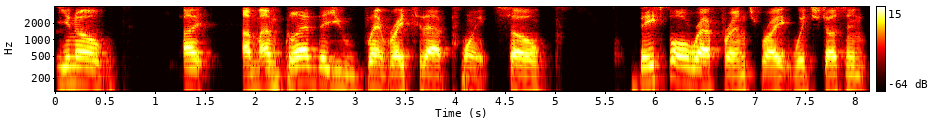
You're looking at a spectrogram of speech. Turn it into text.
you know I I'm I'm glad that you went right to that point. So baseball reference, right, which doesn't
